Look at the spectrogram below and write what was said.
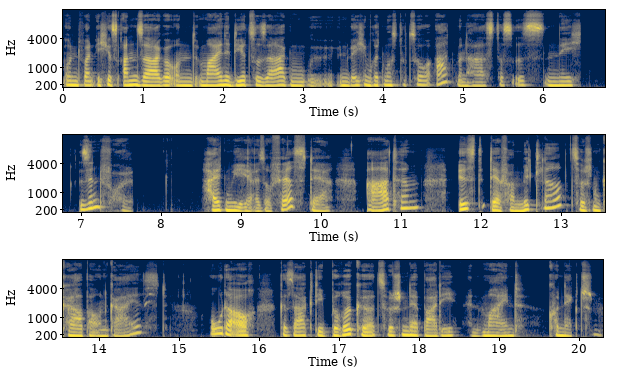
und wann ich es ansage und meine dir zu sagen, in welchem Rhythmus du zu atmen hast. Das ist nicht sinnvoll. Halten wir hier also fest, der Atem ist der Vermittler zwischen Körper und Geist oder auch gesagt die Brücke zwischen der Body and Mind Connection.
